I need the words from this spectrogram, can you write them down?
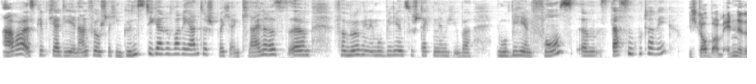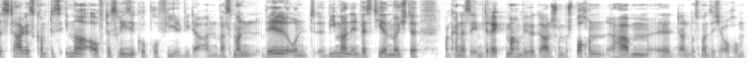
Aber es gibt ja die in Anführungsstrichen günstigere Variante, sprich ein kleineres ähm, Vermögen in Immobilien zu stecken, nämlich über Immobilienfonds. Ähm, ist das ein guter Weg? Ich glaube, am Ende des Tages kommt es immer auf das Risikoprofil wieder an, was man will und wie man investieren möchte. Man kann das eben direkt machen, wie wir gerade schon besprochen haben. Äh, dann muss man sich auch um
